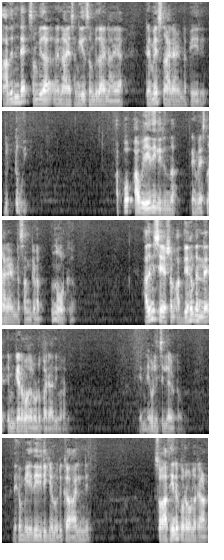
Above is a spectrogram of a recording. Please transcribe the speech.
അതിന്റെ സംവിധായകനായ സംഗീത സംവിധായകനായ രമേശ് നാരായണന്റെ പേര് വിട്ടുപോയി. അപ്പോൾ ആ വേദിയിലിരുന്ന രമേശ് നാരായണന്റെ സങ്കടം ഒന്ന് ഓർക്കുക. അതിനുശേഷം അദ്ദേഹം തന്നെ എം ഡിയുടെ മകനോട് പരാതി പറഞ്ഞു. എന്നെ വിളിച്ചില്ല കേട്ടോ. അദ്ദേഹം വേദിയിരിക്കുകയാണ് ഒരു കാലിന് സ്വാധീനക്കുറവുള്ള ഒരാൾ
